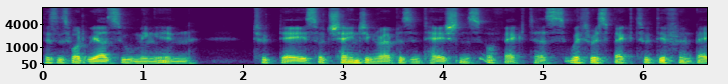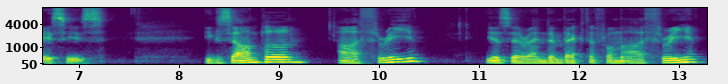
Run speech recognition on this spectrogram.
This is what we are zooming in today. So changing representations of vectors with respect to different bases. Example R3. Here's a random vector from R3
